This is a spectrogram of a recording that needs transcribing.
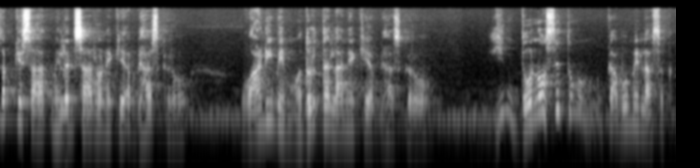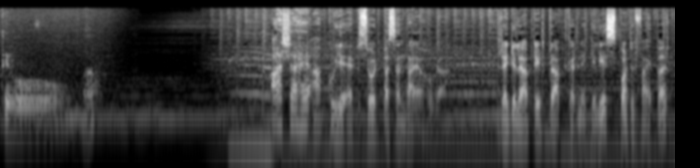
सबके साथ मिलनसार होने के अभ्यास करो। वाणी में मधुरता लाने के अभ्यास करो। इन दोनों से तुम काबू में ला सकते हो। हा? आशा है आपको ये एपिसोड पसंद आया होगा। रेगुलर अपडेट प्राप्त करने के लिए स्पॉटिफाई पर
